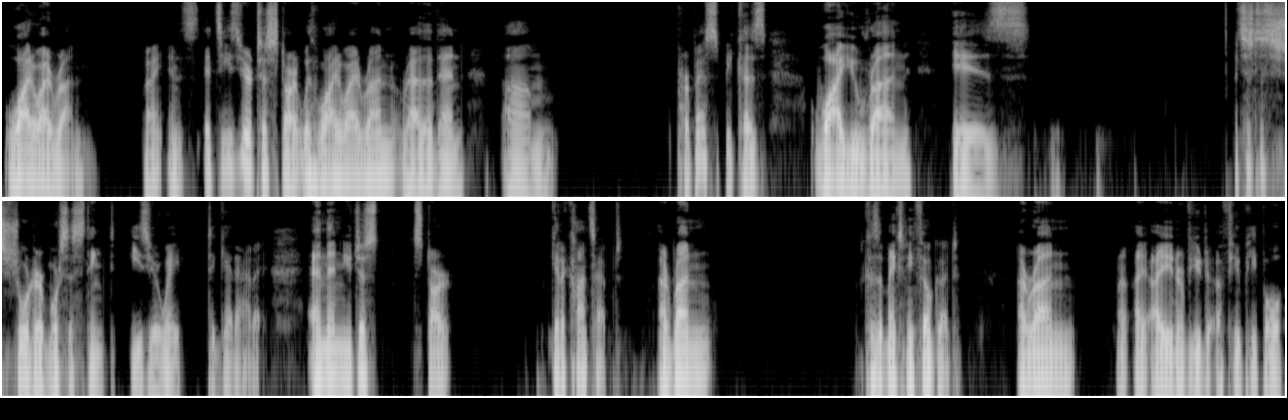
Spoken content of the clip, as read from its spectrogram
why do I run? Right? And it's, it's easier to start with why do I run rather than um, purpose because why you run is it's just a shorter, more succinct, easier way to get at it. And then you just start get a concept. I run because it makes me feel good. I run. I, I interviewed a few people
